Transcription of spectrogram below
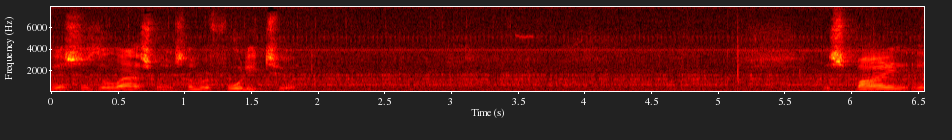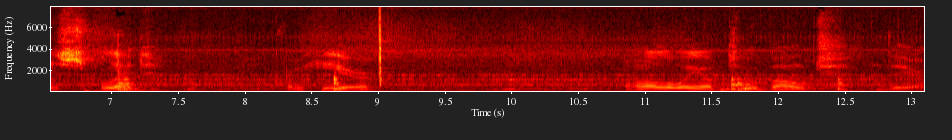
this is the last one. It's number 42. The spine is split from here all the way up to about there.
